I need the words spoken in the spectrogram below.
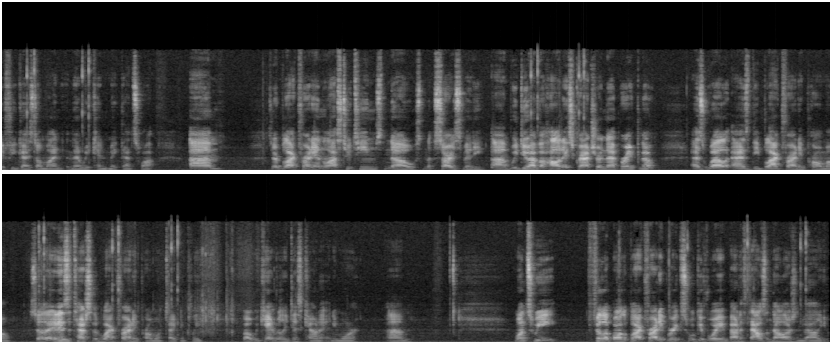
If you guys don't mind, and then we can make that swap. Um, is there Black Friday on the last two teams? No. Sorry, Smitty. Um, we do have a holiday scratcher in that break, though, as well as the Black Friday promo. So it is attached to the Black Friday promo, technically but we can't really discount it anymore. Um, once we fill up all the Black Friday breaks, we'll give away about a thousand dollars in value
